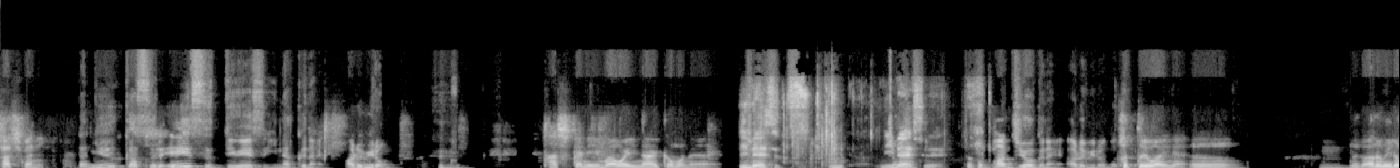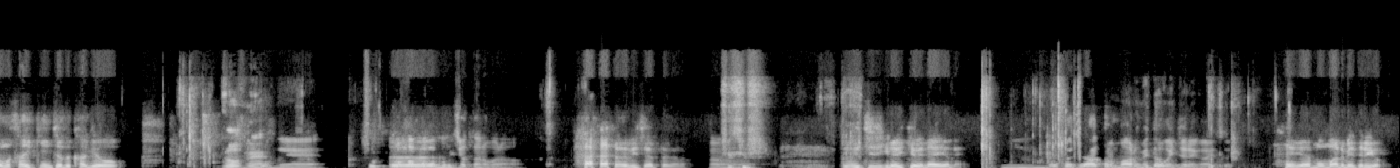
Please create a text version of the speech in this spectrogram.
確かに。だニューカッスルエースっていうエースいなくない？アルミロン確かに今はいないかもね。いないです。いいないですね。ちょっとパンチ弱くない？アルミロンだっちょ。っと弱いね。うん。うん、なんかアルミロも最近ちょっと影をそうそうですね。ね。ちょっと鼻が伸びちゃったのか 伸びちゃったかな。な。でも一時期の勢いないよね。うん。うん、もう一回ちょっと頭丸めた方がいいんじゃないか、あいつ。いや、もう丸めてるよ。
